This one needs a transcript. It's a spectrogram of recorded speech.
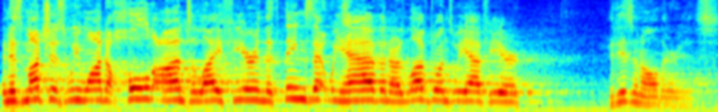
And as much as we want to hold on to life here and the things that we have and our loved ones we have here, it isn't all there is.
